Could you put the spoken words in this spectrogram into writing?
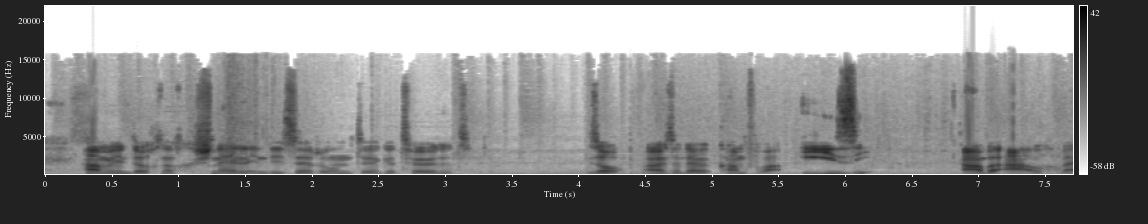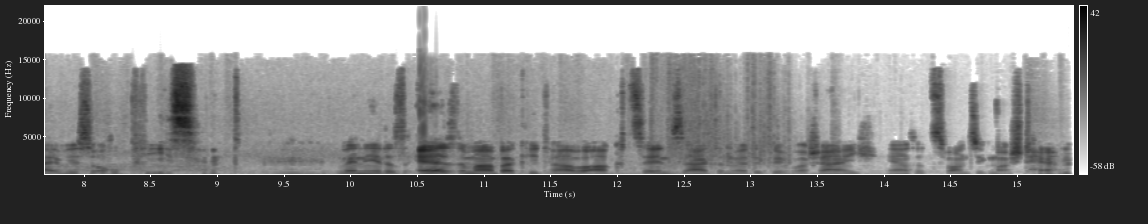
Haben wir ihn doch noch schnell in dieser Runde getötet. So, also der Kampf war easy. Aber auch, weil wir so OP sind. Wenn ihr das erste Mal bei Kitava Akt 10 seid, dann werdet ihr wahrscheinlich ja, so 20 Mal sterben.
